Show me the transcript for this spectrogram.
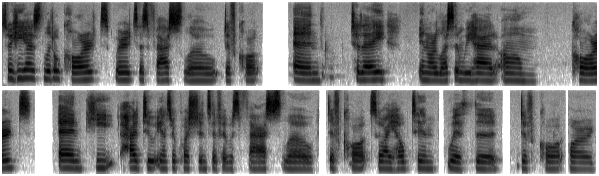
So he has little cards where it says fast, slow, difficult. And today in our lesson we had um, cards and he had to answer questions if it was fast, slow, difficult. So I helped him with the difficult part.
